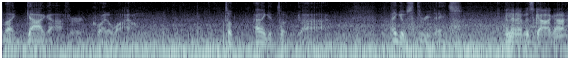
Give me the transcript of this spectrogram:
like gaga for quite a while. Took, I think it took, uh, I think it was three dates. And then it was Gaga?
